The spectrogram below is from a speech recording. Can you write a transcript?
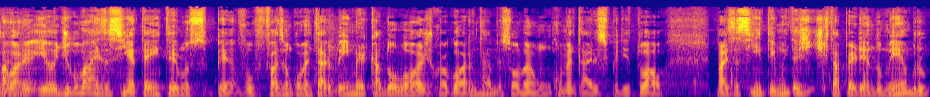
Agora, e eu digo mais, assim, até em termos. Vou fazer um comentário bem mercadológico agora, tá, pessoal? Não é um comentário espiritual. Mas, assim, tem muita gente que está perdendo membro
